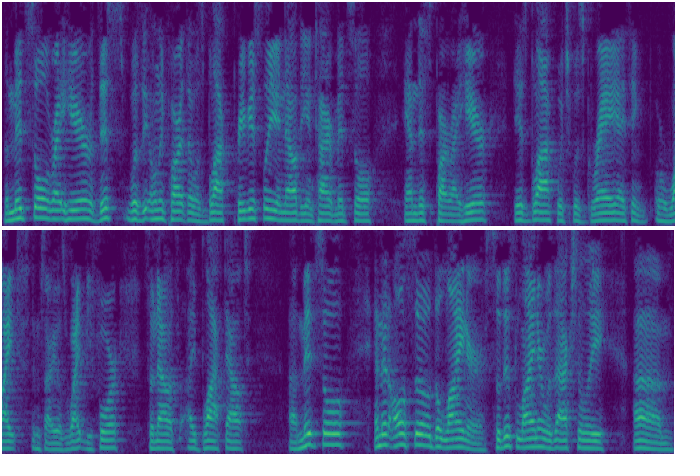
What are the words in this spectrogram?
the midsole right here, this was the only part that was black previously, and now the entire midsole and this part right here is black, which was gray, I think, or white. I'm sorry, it was white before. So now it's I blacked out uh, midsole. And then also the liner. So this liner was actually, um,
